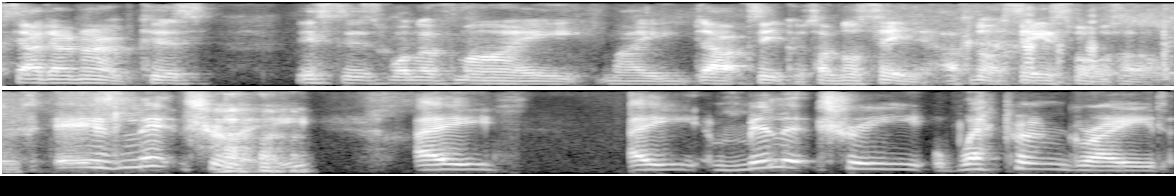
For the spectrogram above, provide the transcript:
See, I don't know because this is one of my my dark secrets. I've not seen it. I've not seen Small Souls. It is literally a a military weapon grade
